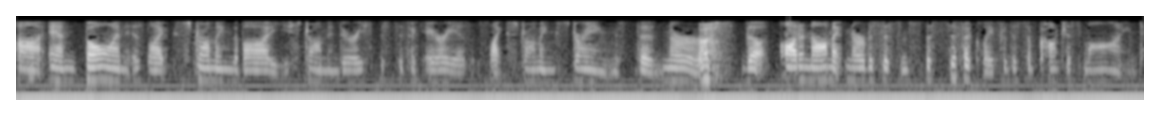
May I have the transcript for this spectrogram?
Uh, and Bowen is like strumming the body. You strum in very specific areas. It's like strumming strings, the nerves, uh. the autonomic nervous system specifically for the subconscious mind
